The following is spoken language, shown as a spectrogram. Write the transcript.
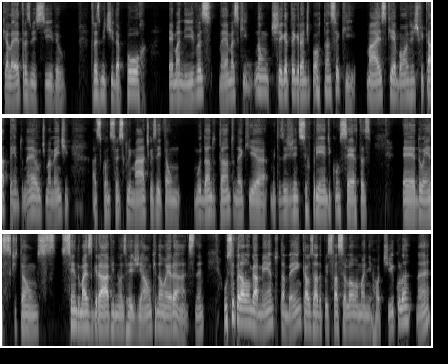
que ela é transmissível, transmitida por é, manivas, né, mas que não chega a ter grande importância aqui, mas que é bom a gente ficar atento, né? Ultimamente, as condições climáticas estão mudando tanto, né, que uh, muitas vezes a gente surpreende com certas é, doenças que estão sendo mais graves numa região que não era antes, né? O superalongamento também, causado por esfaceloma manirotícula, né,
